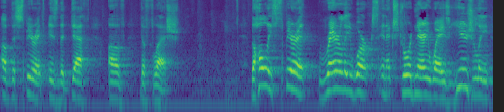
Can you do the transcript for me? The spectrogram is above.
of the Spirit is the death of the flesh. The Holy Spirit rarely works in extraordinary ways, usually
